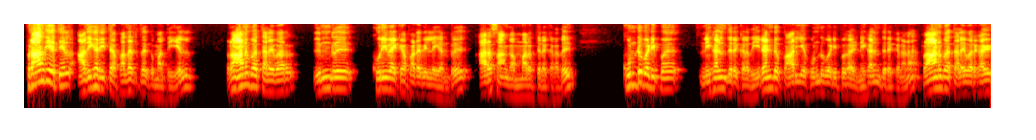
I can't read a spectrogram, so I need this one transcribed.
பிராந்தியத்தில் அதிகரித்த பதற்றத்துக்கு மத்தியில் ராணுவ தலைவர் இன்று குறிவைக்கப்படவில்லை என்று அரசாங்கம் மறுத்திருக்கிறது. குண்டுவெடிப்பு நிகழ்ந்திருக்கிறது. இரண்டு பாரிய குண்டுவெடிப்புகள் நிகழ்ந்திருக்கின்றன. ராணுவ தலைவர்கள்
